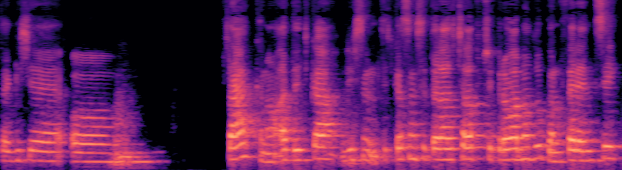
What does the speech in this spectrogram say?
Takže o, tak, no a teďka, když jsem, teďka jsem si teda začala připravovat na tu konferenci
